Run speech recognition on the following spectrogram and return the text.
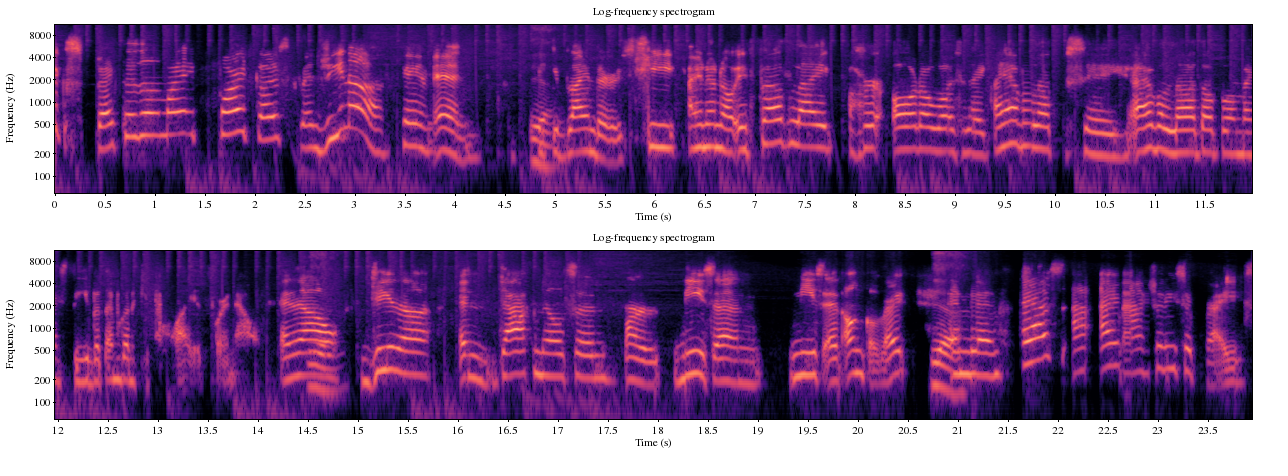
expected on my part because when Gina came in, yeah, Peaky Blinders, she, I don't know, it felt like her aura was like, I have a lot to say. I have a lot up on my sleeve, but I'm going to keep quiet for now. And now Gina and Jack Nelson are niece and niece and uncle, right? yeah, And then as I, I'm actually surprised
